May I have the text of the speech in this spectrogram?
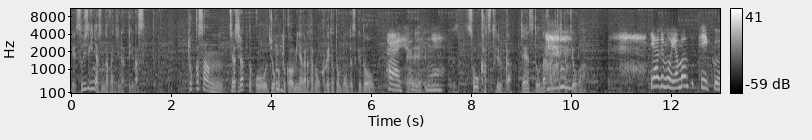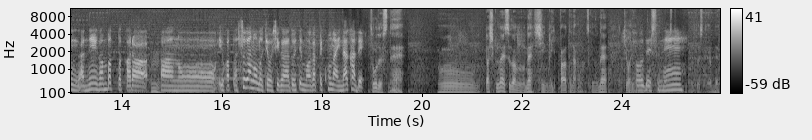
えー数字的にはそんな感じになっています特化さんちらちらっとこう情報とかを見ながら多分追っかけたと思うんですけど、はい。えーそうですね。総括というかジャイアンツどんな感じでした？今日は。いやでも山口くんがね頑張ったから、うんあのーよかった菅野の調子がどうしても上がってこない中でそうですね。うーんらしくない菅野のねシーンがいっぱいあった中なんですけどね。今日はそうですねでしたよね。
